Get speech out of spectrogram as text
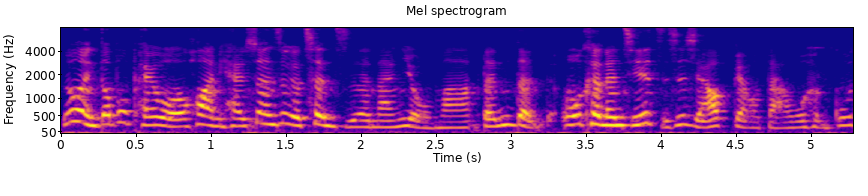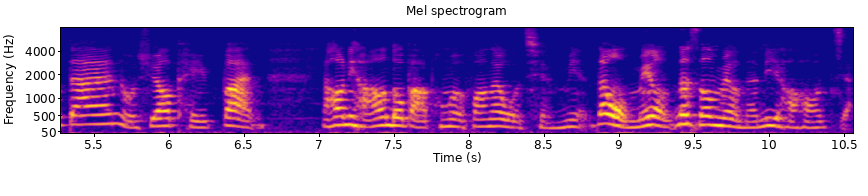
如果你都不陪我的话，你还算是个称职的男友吗？等等的，我可能其实只是想要表达我很孤单，我需要陪伴。然后你好像都把朋友放在我前面，但我没有那时候没有能力好好讲，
